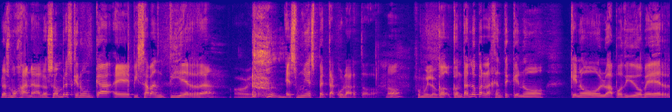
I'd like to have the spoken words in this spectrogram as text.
Los Mohana, los hombres que nunca eh, pisaban tierra. Es muy espectacular todo, ¿no? Fue muy loco. Co- contadlo para la gente que no, que no lo ha podido ver.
